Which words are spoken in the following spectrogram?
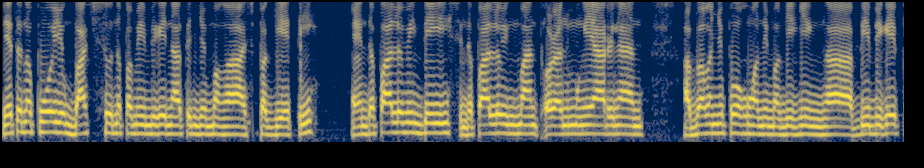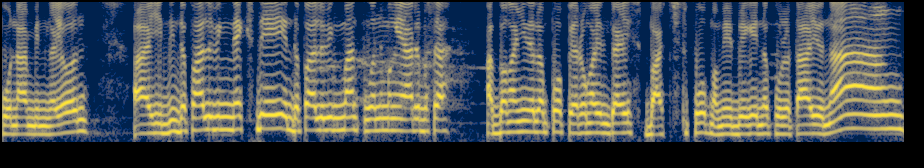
dito na po yung batch 2 na pamimigay natin yung mga spaghetti. And the following days, in the following month, or anong mangyayari nga, abangan nyo po kung ano yung magiging ah, bibigay po namin ngayon. Ay, in the following next day, in the following month, kung ano mangyayari, basta abangan nyo na lang po. Pero ngayon guys, batch po, mamibigay na po tayo ng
